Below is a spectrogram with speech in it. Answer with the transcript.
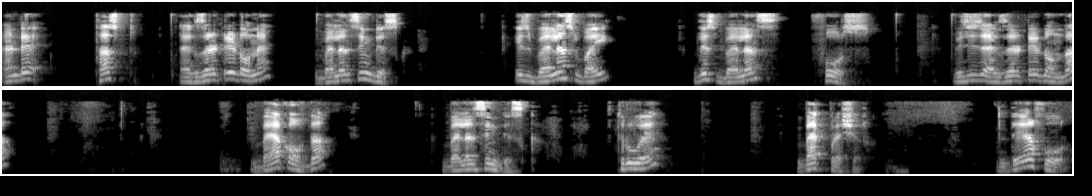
and a thrust exerted on a balancing disc is balanced by this balance force which is exerted on the back of the balancing disc through a back pressure. Therefore,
